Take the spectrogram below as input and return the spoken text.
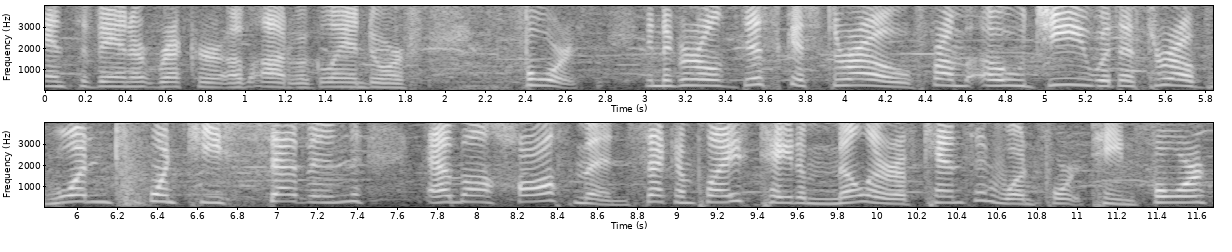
And Savannah Recker of Ottawa Glandorf, fourth. In the girls' discus throw from OG with a throw of 127, Emma Hoffman. Second place, Tatum Miller of Kenton, 114.4.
